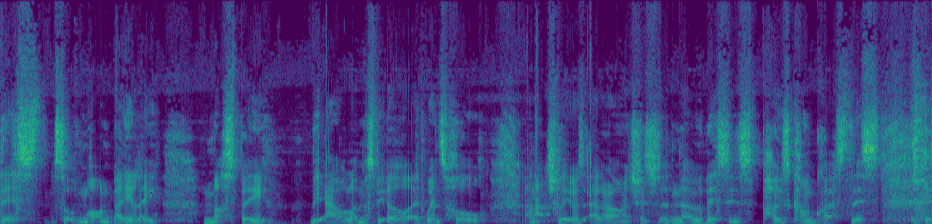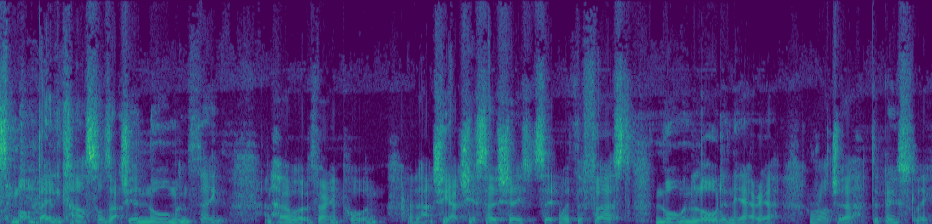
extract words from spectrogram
this sort of Motte and Bailey must be the Aula must be Earl Edwin's Hall. And actually, it was Ella Armitage who said, no, this is post conquest. This, this Motte and Bailey Castle is actually a Norman thing. And her work was very important at that. And she actually associates it with the first Norman lord in the area, Roger de Busli.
